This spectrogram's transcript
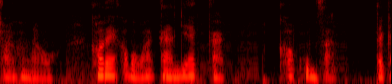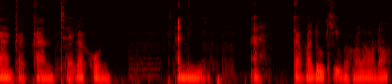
ช้อยของเรา ข้อแรกเขาบอกว่าการแยกกักครอบคลุมสัตว์ แต่การกักกันใช้กับคน อันนี้อะกลับมาดูคีย์เวิร์ดของเราเนาะ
